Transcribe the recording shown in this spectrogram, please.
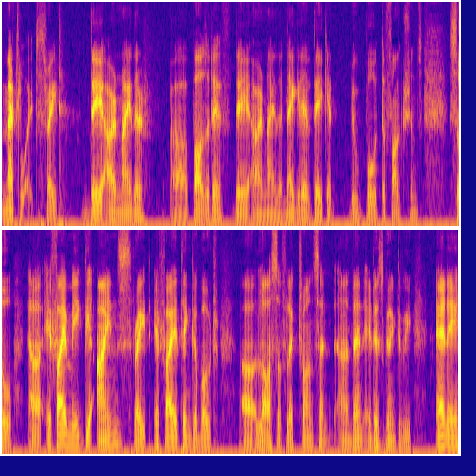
metalloids right? They are neither uh, positive they are neither negative they can do both the functions. So uh, if I make the ions right if I think about uh, loss of electrons and then it is going to be Na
